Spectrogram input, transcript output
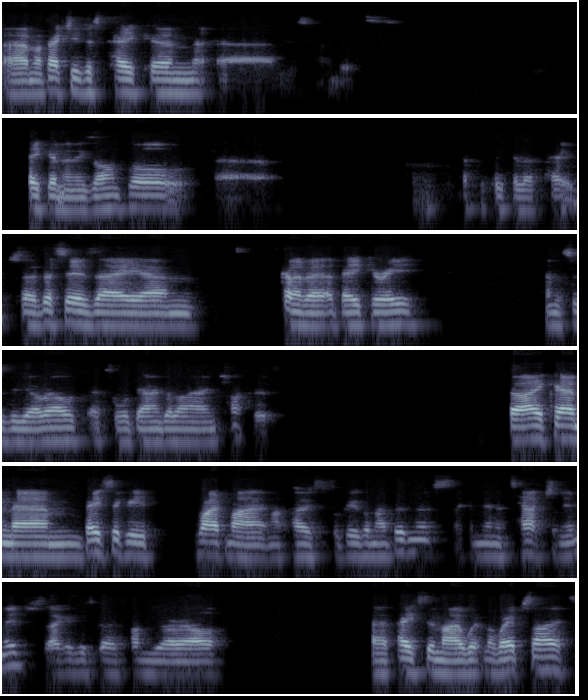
Um, I've actually just taken, uh, taken an example a particular page. So this is a um, kind of a, a, bakery, and this is the URL. All dandelion chocolate. So I can um, basically write my, my post for Google My Business. I can then attach an image. So I can just go from URL, uh, paste in my, my website,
